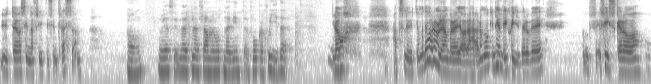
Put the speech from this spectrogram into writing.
utöva sina fritidsintressen. ja. Och jag ser verkligen fram emot den här vintern, få åka skidor. Ja, absolut. Jo, men det har de redan börjat göra här. De åker en hel del skidor och vi fiskar och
